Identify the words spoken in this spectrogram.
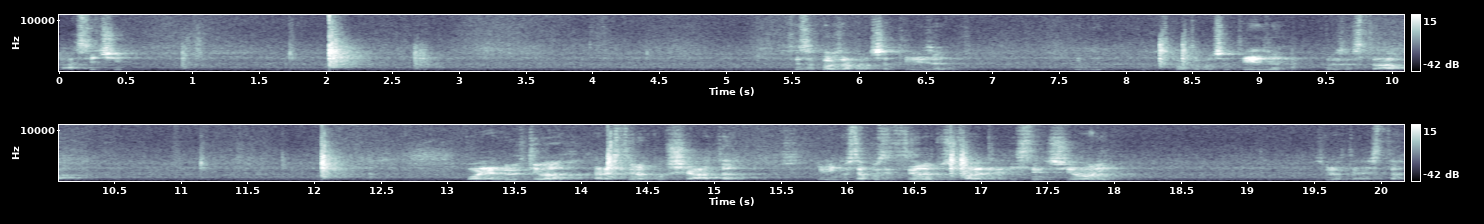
classici. Stessa cosa a braccia tese, quindi squat a braccia tese, presa strap. Poi all'ultima resti una cosciata e in questa posizione posso fare delle distensioni sulla testa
